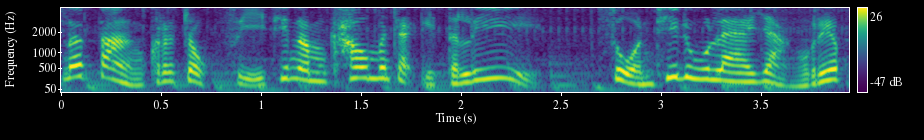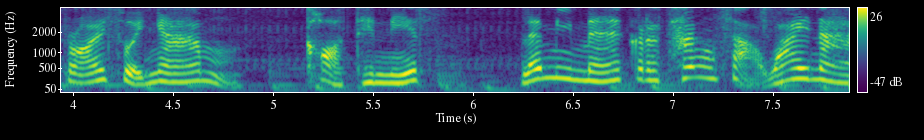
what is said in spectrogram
หน้าต่างกระจกสีที่นำเข้ามาจากอิตาลีสวนที่ดูแลอย่างเรียบร้อยสวยงาม คอร์ตเทนนิส และมีแม้กระทั่งสระว่ายน้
